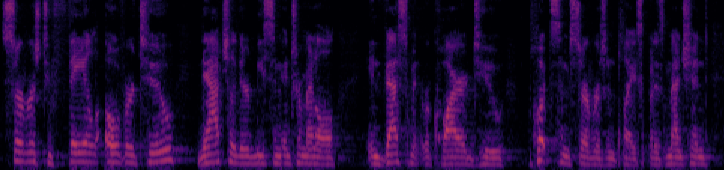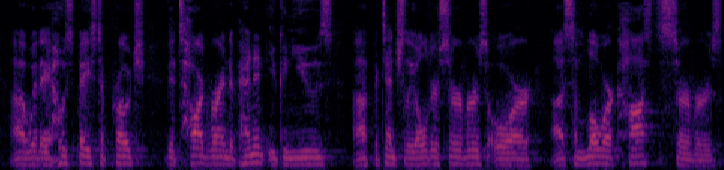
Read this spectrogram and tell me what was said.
servers to fail over to, naturally there'd be some incremental investment required to put some servers in place. But as mentioned, uh, with a host-based approach that's hardware independent, you can use uh, potentially older servers or uh, some lower cost servers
